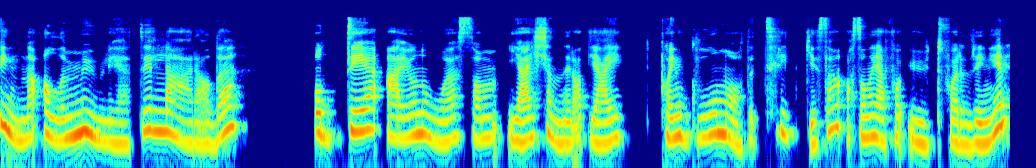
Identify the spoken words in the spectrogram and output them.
finne alle muligheter, lære av det. Og det er jo noe som jeg kjenner at jeg på en god måte trigges av. Altså når jeg får utfordringer,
